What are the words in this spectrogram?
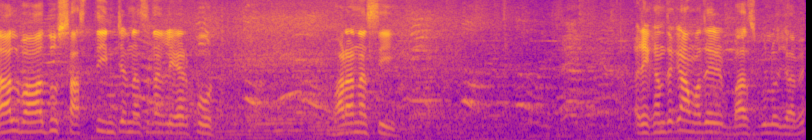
Lal Bahadur Shastri international airport বারাণসী আর এখান থেকে আমাদের বাসগুলো যাবে।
